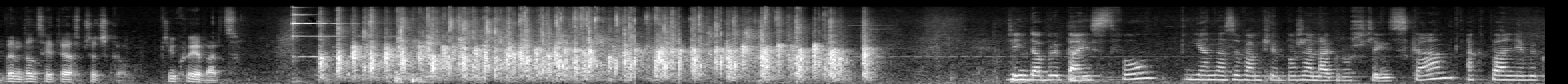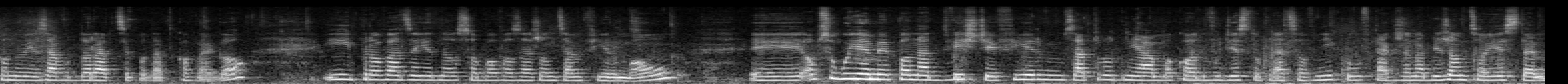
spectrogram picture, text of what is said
będącej teraz przedszkolu. Dziękuję bardzo. Dzień dobry Państwu. Ja nazywam się Bożena Gruszczyńska. Aktualnie wykonuję zawód doradcy podatkowego i prowadzę jednoosobowo, zarządzam firmą. Yy, Obsługujemy ponad 200 firm, zatrudniam około 20 pracowników, także na bieżąco jestem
